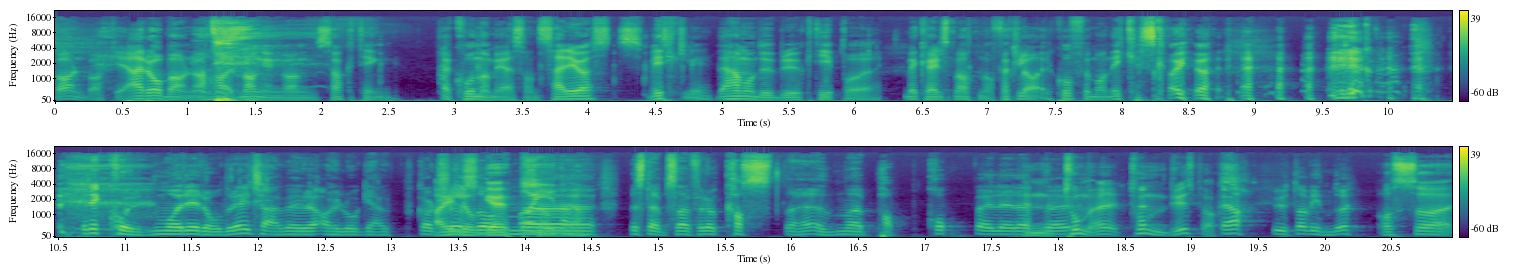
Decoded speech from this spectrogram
barn baki. Jeg har òg barn og har mange ganger sagt ting der kona mi er sånn Seriøst? Virkelig? Det her må du bruke tid på med kveldsmaten og forklare hvorfor man ikke skal gjøre. Rekorden vår i road rage er vel Ailo Gaup, kanskje, Ailo som Gaup, ja. bestemte seg for å kaste en eh, pappkopp eller en, En tom, eh, tom brusboks. ja, ut av vinduet. Og så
